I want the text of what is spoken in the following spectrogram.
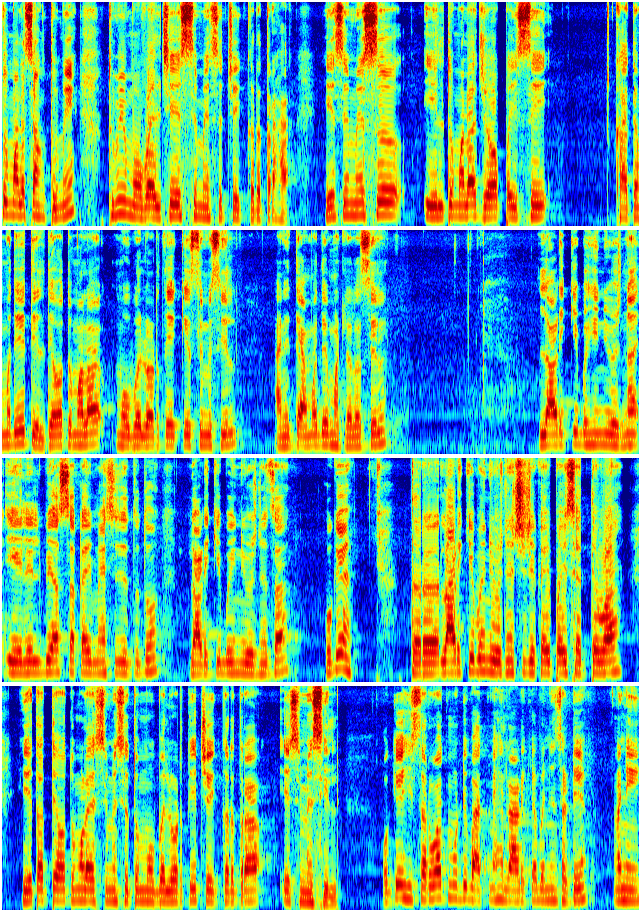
तुम्हाला सांगतो मी. तुम्ही मोबाईलचे एस एम एस चेक करत राहा. एस एम एस येईल तुम्हाला जेव्हा पैसे खात्यामध्ये येतील तेव्हा तुम्हाला मोबाईलवरती एक एस एम एस येईल आणि त्यामध्ये म्हटलेलं असेल लाडकी बहीण योजना एल एल बी असा काही मेसेज येतो तो लाडकी बहीण योजनेचा. ओके? तर लाडकी बहीण योजनेचे जे काही पैसे आहेत तेव्हा येतात तेव्हा तुम्हाला एस एम एस येतो मोबाईलवरती. चेक करत राहा एस एम एस येईल. ओके? ही सर्वात मोठी बातमी आहे लाडक्या बहिणींसाठी. आणि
